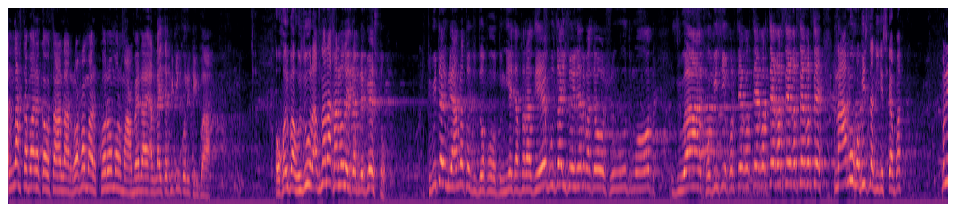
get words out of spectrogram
আল্লাহ তাবারাকা তাআলার রহম আর করমর মামেলায় আল্লাহ এটা ফিটিং করে দিবা। ও কইবা, হুজুর, আপনারা খানো যাইতে আপনি ব্যস্ত। তুমি তাই বলে আমরা তো দেখো দুনিয়াতে আপনারা যে বুঝাইছো, এনার বাদেও সুদ মদ, জুয়ার, খবিসি, করতে করতে করতে করতে করতে করতে, নামও খবিস লাগি গেছে আমার। মানে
